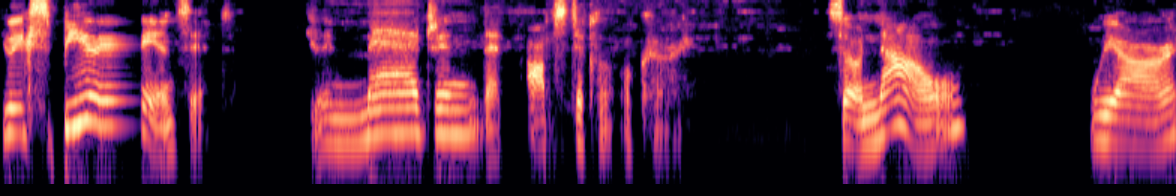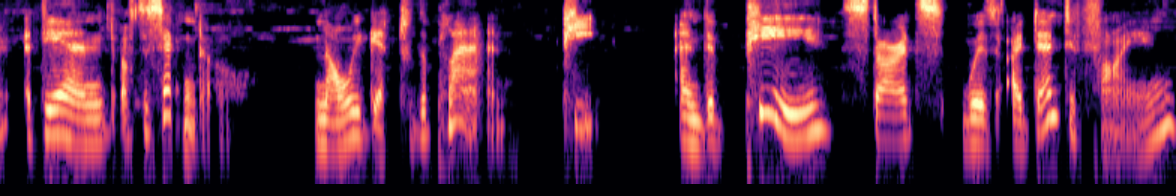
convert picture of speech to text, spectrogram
You experience it. You imagine that obstacle occurring. So now we are at the end of the second O. Now we get to the plan, P. And the P starts with identifying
